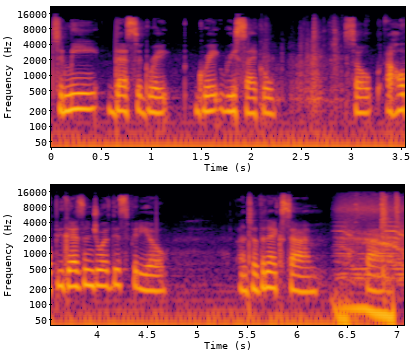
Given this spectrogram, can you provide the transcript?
To me, that's a great, great recycle. So I hope you guys enjoyed this video. Until the next time, bye.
